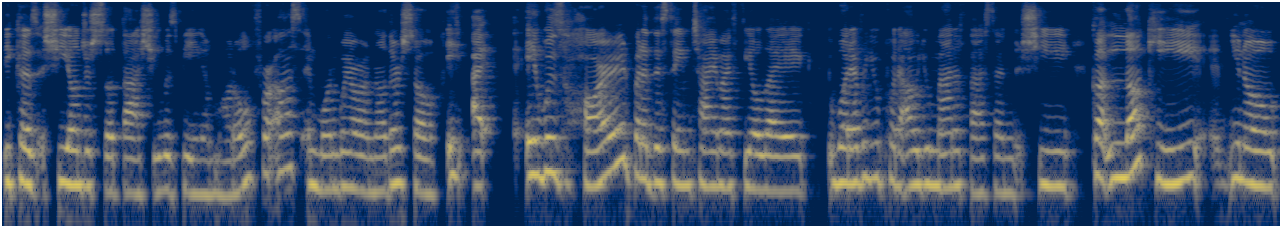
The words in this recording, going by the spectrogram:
because she understood that she was being a model for us in one way or another so it, i it was hard but at the same time i feel like whatever you put out you manifest. And she got lucky you know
